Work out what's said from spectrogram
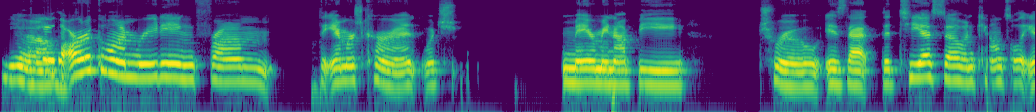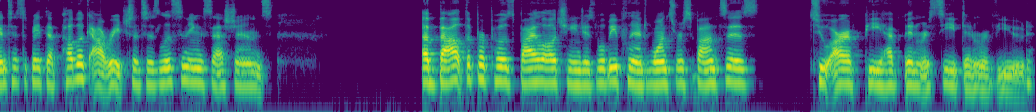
Yeah. So the article I'm reading from the Amherst Current, which may or may not be true, is that the TSO and council anticipate that public outreach, such as listening sessions about the proposed bylaw changes, will be planned once responses to RFP have been received and reviewed.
